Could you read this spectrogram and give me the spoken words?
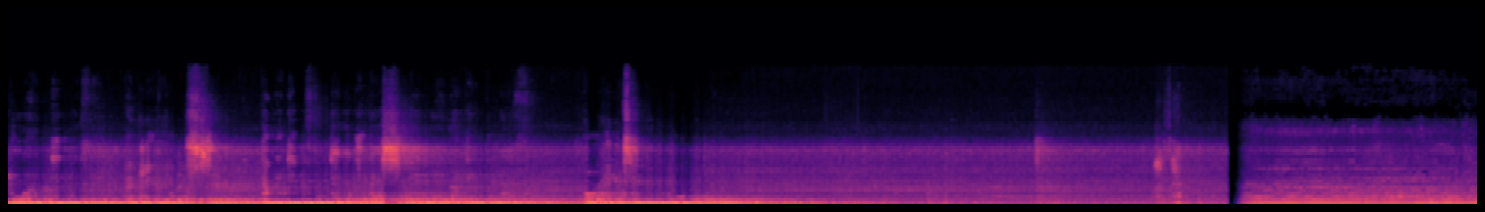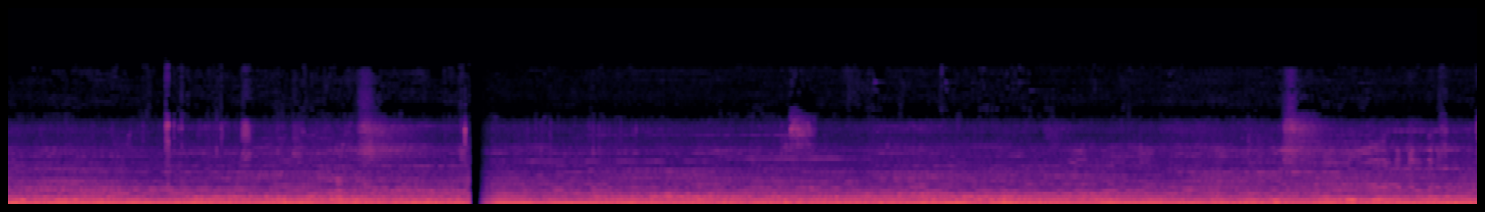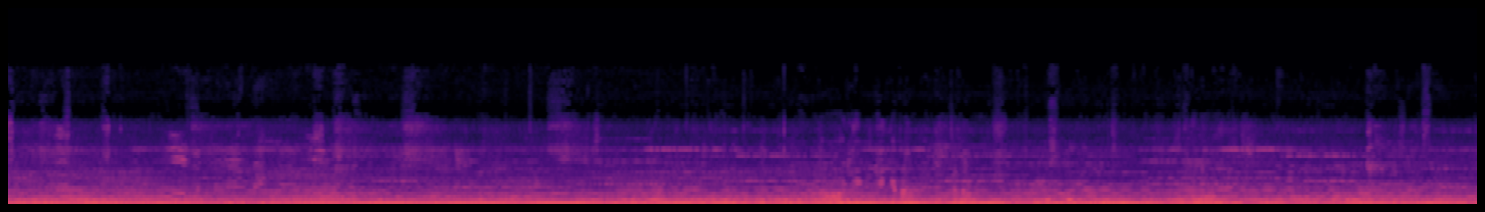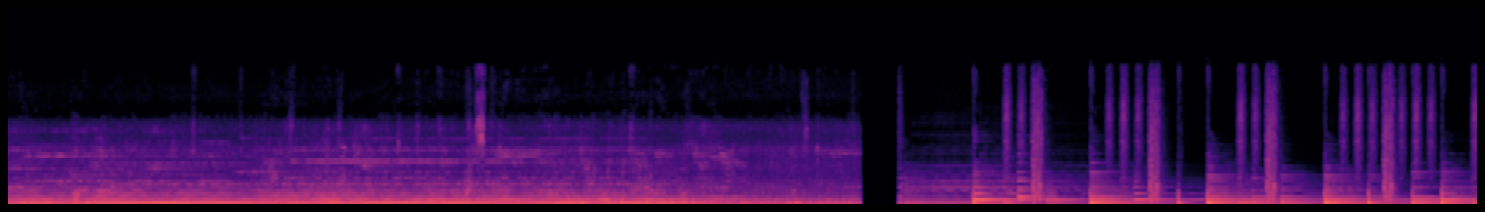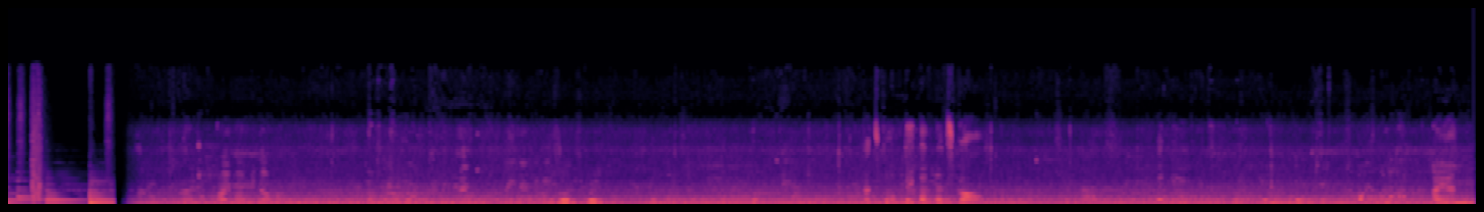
The Lord you. And with your spirit. A reading from the Holy Gospel according to Matthew. Glory to you,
